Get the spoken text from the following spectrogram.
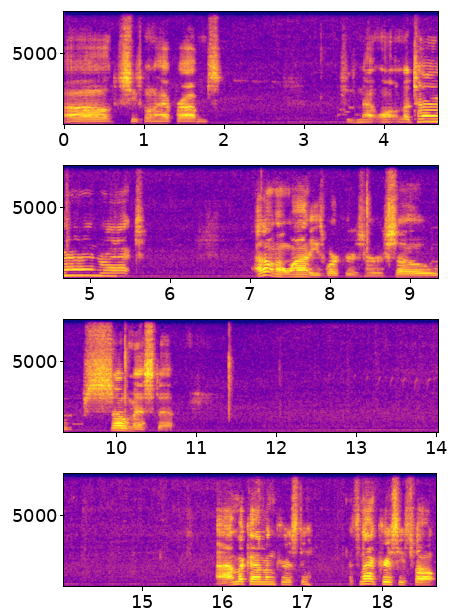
Oh, she's going to have problems. She's not wanting to turn right. I don't know why these workers are so, so messed up. I'm a coming, Christy. It's not Christy's fault.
